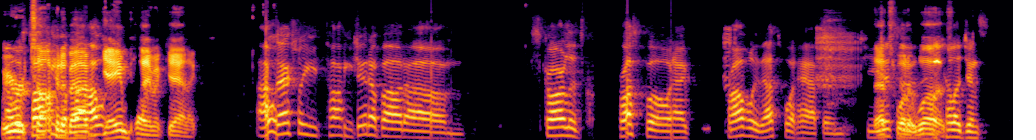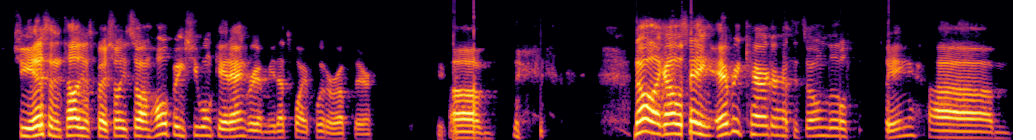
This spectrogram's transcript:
We were talking, talking about, about- gameplay mechanics. I was actually talking shit about um, Scarlett's crossbow, and I probably that's what happened. She That's is what an it was. Intelligence. She is an intelligence specialist, so I'm hoping she won't get angry at me. That's why I put her up there. Um, no, like I was saying, every character has its own little thing. Um,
